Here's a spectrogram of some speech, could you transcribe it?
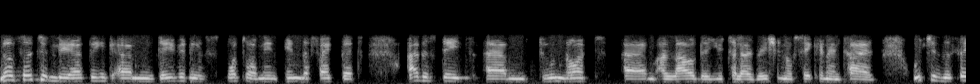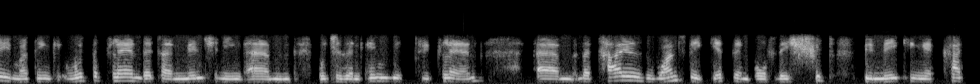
No, certainly. I think um, David is spot on in, in the fact that other states um, do not um, allow the utilization of second-hand tires, which is the same. I think with the plan that I'm mentioning, um, which is an industry plan, um, the tires once they get them off, they should be making a cut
